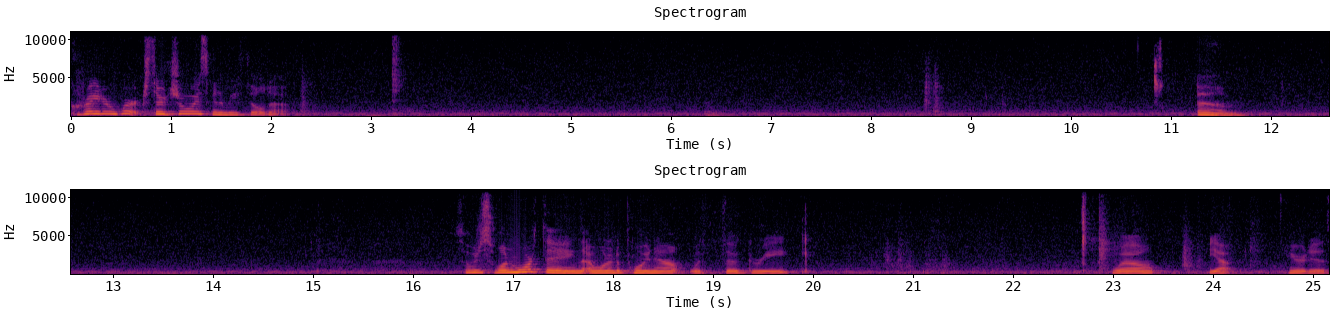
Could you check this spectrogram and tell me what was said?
greater works. Their joy is going to be filled up. Um, so just one more thing that I wanted to point out with the Greek. Well, yeah, here it is.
